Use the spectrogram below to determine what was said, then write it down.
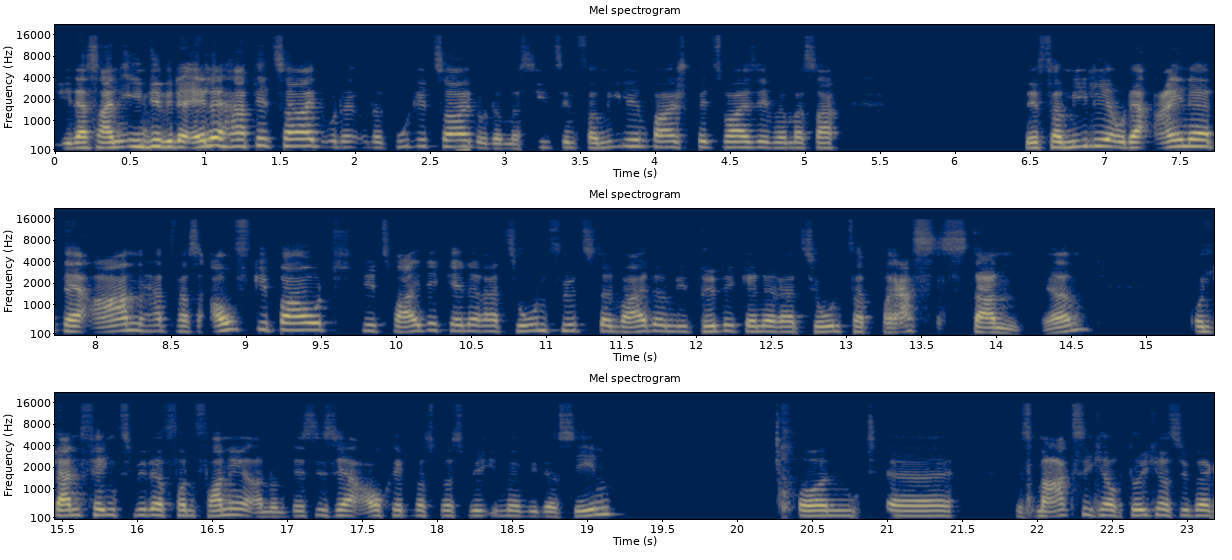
jeder seine individuelle harte Zeit oder, oder gute Zeit oder man sieht es in Familien beispielsweise, wenn man sagt, eine Familie oder einer der Ahnen hat was aufgebaut, die zweite Generation führt es dann weiter und die dritte Generation verprasst es dann. Ja? Und dann fängt es wieder von vorne an. Und das ist ja auch etwas, was wir immer wieder sehen. Und äh, das mag sich auch durchaus über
